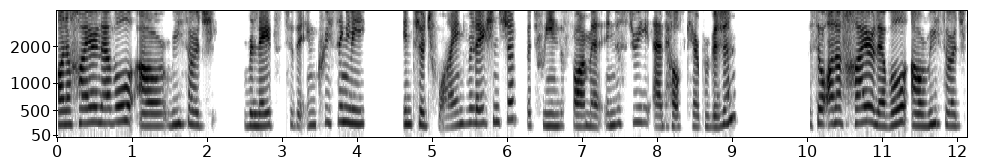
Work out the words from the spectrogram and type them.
On a higher level, our research relates to the increasingly intertwined relationship between the pharma industry and healthcare provision. So on a higher level, our research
